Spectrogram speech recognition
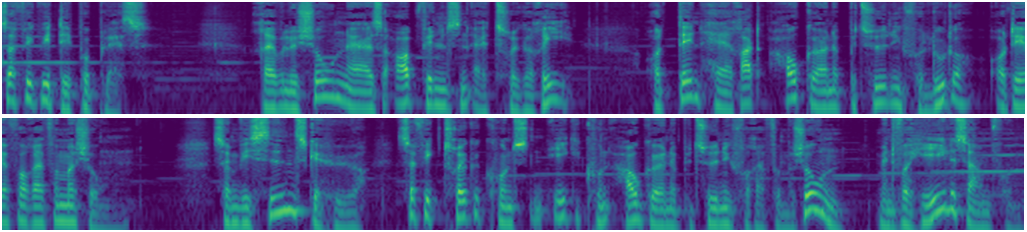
Så fik vi det på plads. Revolutionen er altså opfindelsen af et trykkeri, og den havde ret afgørende betydning for Luther og derfor reformationen. Som vi siden skal høre, så fik trykkekunsten ikke kun afgørende betydning for reformationen, men for hele samfundet.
